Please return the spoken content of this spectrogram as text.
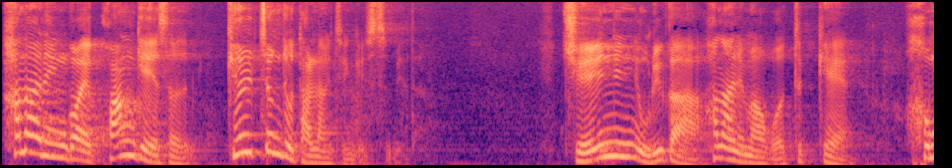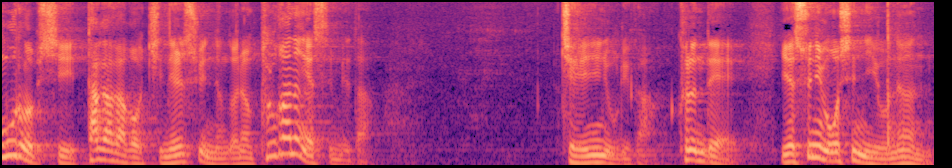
하나님과의 관계에서 결정적으로 달라진 게 있습니다. 죄인인 우리가 하나님하고 어떻게 허물 없이 다가가고 지낼 수 있는 것은 불가능했습니다. 죄인인 우리가. 그런데 예수님 오신 이유는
